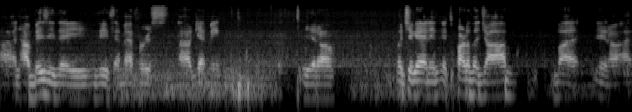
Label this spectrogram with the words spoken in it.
uh, and how busy they these MFers uh, get me. You know, which again, it, it's part of the job, but you know, I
